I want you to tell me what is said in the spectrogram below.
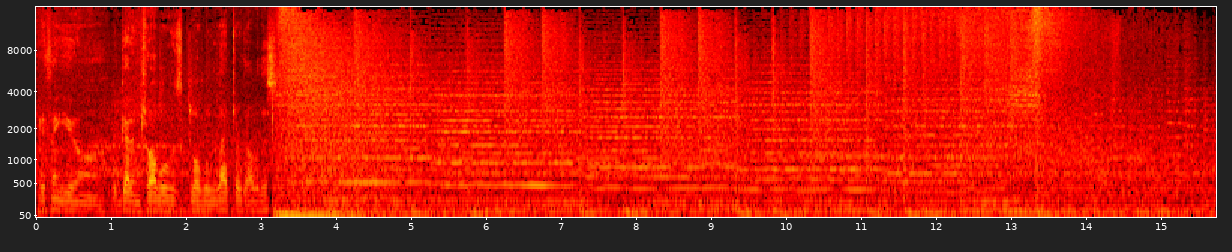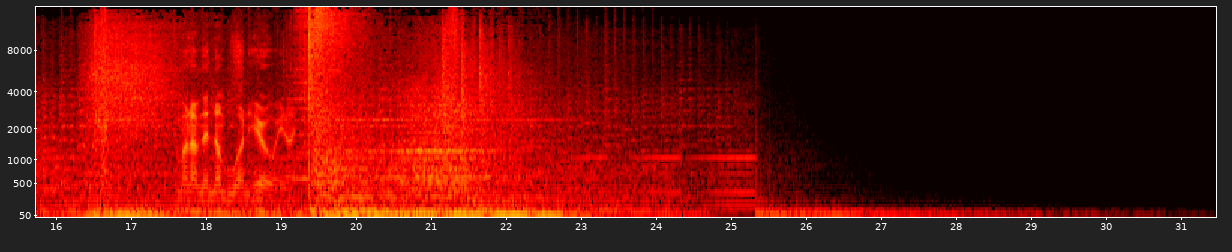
You think you uh, get in trouble with Global Electric over this? Come on, I'm the number one hero, ain't I?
